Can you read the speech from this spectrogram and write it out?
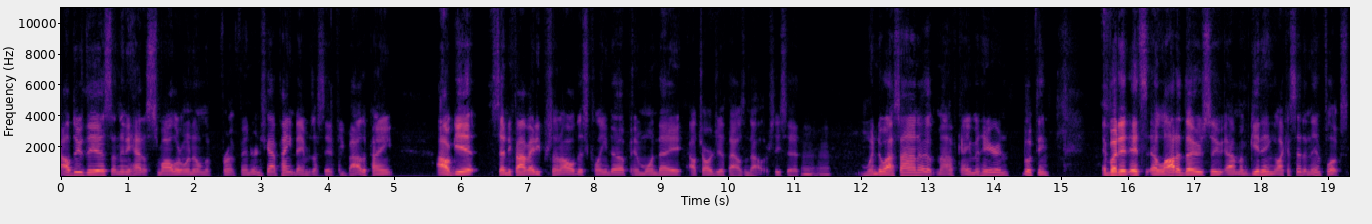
I'll do this," and then he had a smaller one on the front fender, and it's got paint damage. I said, if you buy the paint, I'll get 75 80 percent of all this cleaned up in one day. I'll charge you a thousand dollars. He said, hmm when do I sign up? And I came in here and booked him. But it, it's a lot of those who I'm getting, like I said, an influx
